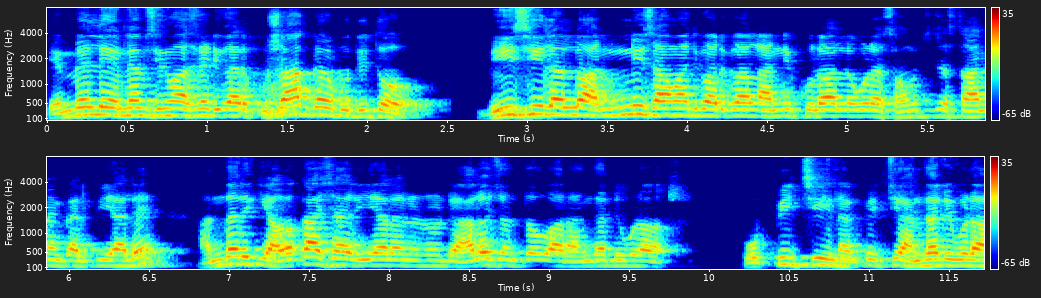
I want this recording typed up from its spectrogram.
ఎమ్మెల్యే ఎన్ఎం శ్రీనివాసరెడ్డి గారు కుషాగ్ర బుద్ధితో బీసీలలో అన్ని సామాజిక వర్గాలను అన్ని కులాలను కూడా సముచిత స్థానం కల్పించాలి అందరికీ అవకాశాలు ఇవ్వాలనేటువంటి ఆలోచనతో వారందరినీ కూడా ఒప్పించి నప్పించి అందరినీ కూడా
